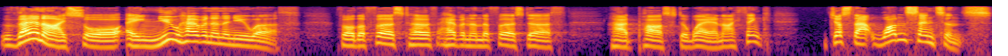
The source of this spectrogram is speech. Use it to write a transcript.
then I saw a new heaven and a new earth, for the first heaven and the first earth had passed away. And I think just that one sentence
